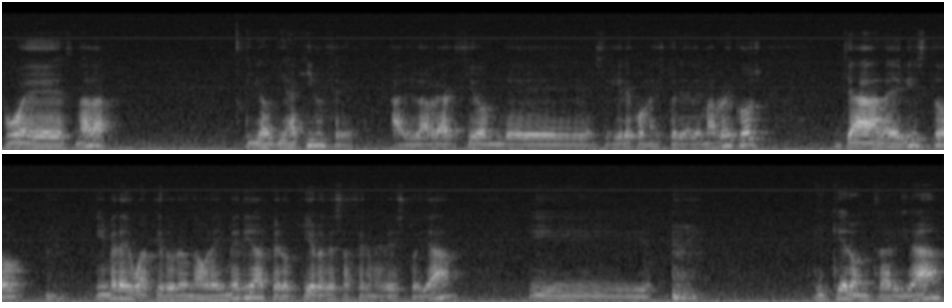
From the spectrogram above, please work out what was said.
Pues nada, y el día 15 haré la reacción de, seguiré con la historia de Marruecos, ya la he visto y me da igual que dure una hora y media, pero quiero deshacerme de esto ya y, quiero entrar ya.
